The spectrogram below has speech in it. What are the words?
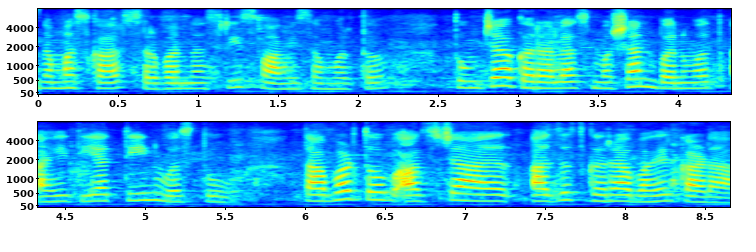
नमस्कार सर्वांना श्री स्वामी समर्थ. तुमच्या घराला स्मशान बनवत आहेत या तीन वस्तू. ताबडतोब आजच्या आ- आजच घराबाहेर काढा.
